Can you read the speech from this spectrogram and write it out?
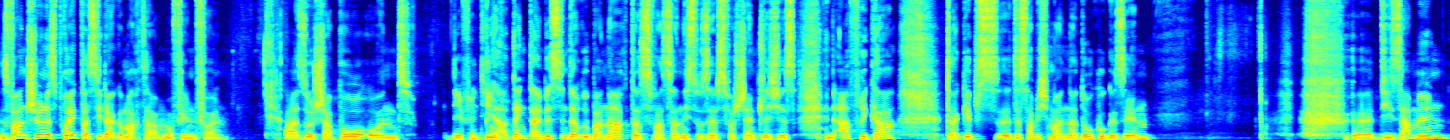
es war ein schönes Projekt, was sie da gemacht haben, auf jeden Fall. Also Chapeau und Definitiv. ja, denkt ein bisschen darüber nach, dass Wasser nicht so selbstverständlich ist. In Afrika, da gibt's, äh, das habe ich mal in einer Doku gesehen, äh, die sammeln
